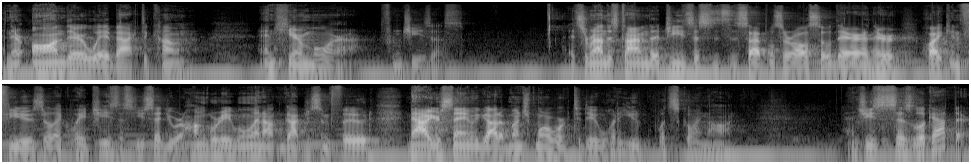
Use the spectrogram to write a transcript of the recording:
And they're on their way back to come and hear more from Jesus. It's around this time that Jesus' disciples are also there, and they're quite confused. They're like, Wait, Jesus, you said you were hungry. We went out and got you some food. Now you're saying we got a bunch more work to do. What are you, what's going on? And Jesus says, Look out there.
